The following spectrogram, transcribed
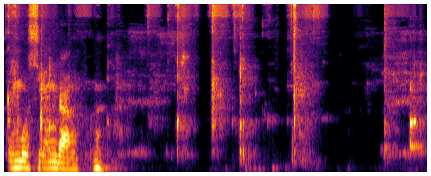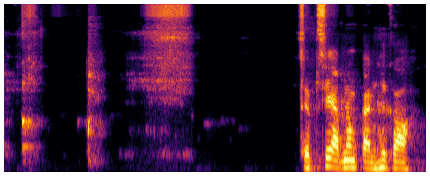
เป็นโมเสียงดัง เสียบเสียบๆน้ำกันคือก็อืม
